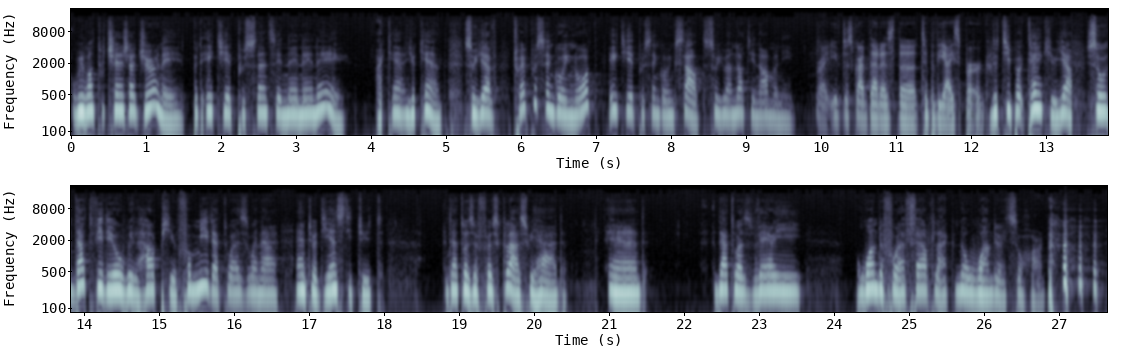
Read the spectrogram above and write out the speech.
we want to change our journey, but 88% say nay, nay, nay. I can't, you can't. So you have 12% going north, 88% going south. So you are not in harmony. Right. You've described that as the tip of the iceberg. The tip of, thank you, yeah. So that video will help you. For me, that was when I entered the Institute. That was the first class we had. And that was very wonderful. I felt like, no wonder it's so hard.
